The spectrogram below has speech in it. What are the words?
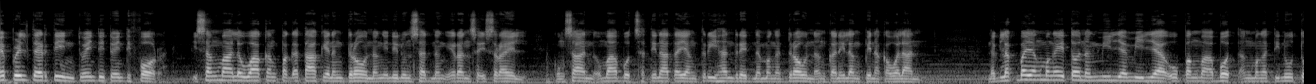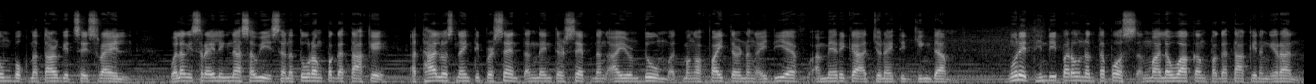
April 13, 2024, isang malawakang pag-atake ng drone ang inilunsad ng Iran sa Israel kung saan umabot sa tinatayang 300 na mga drone ang kanilang pinakawalan. Naglakbay ang mga ito ng milya-milya upang maabot ang mga tinutumbok na target sa Israel. Walang Israeling nasawi sa naturang pag-atake at halos 90% ang na-intercept ng Iron Dome at mga fighter ng IDF, Amerika at United Kingdom. Ngunit hindi pa raw nagtapos ang malawakang pag-atake ng Iran.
